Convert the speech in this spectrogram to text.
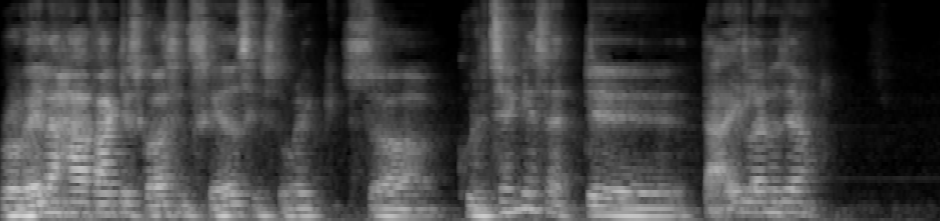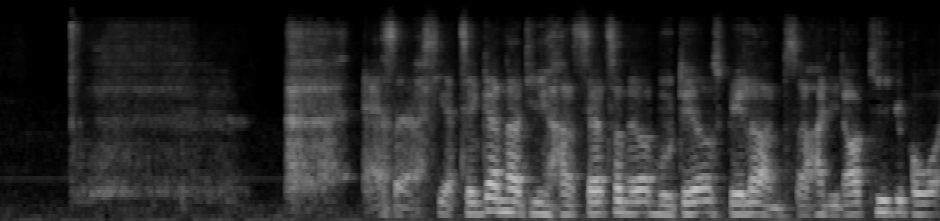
Rovella har faktisk også en skadeshistorik, så kunne det tænkes, at øh, der er et eller andet der? Altså, jeg tænker, når de har sat sig ned og vurderet spilleren, så har de nok kigget på,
